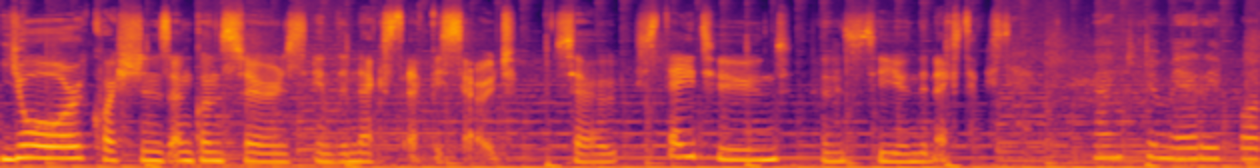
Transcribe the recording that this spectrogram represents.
your questions and concerns in the next episode. So stay tuned and see you in the next episode. Thank you, Mary, for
